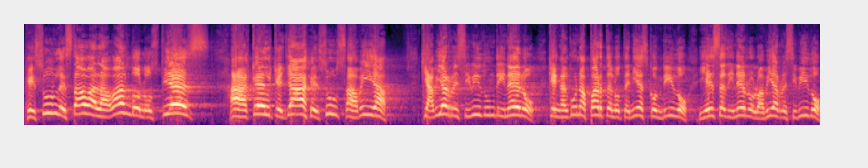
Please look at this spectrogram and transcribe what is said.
Jesús le estaba lavando los pies a aquel que ya Jesús sabía que había recibido un dinero que en alguna parte lo tenía escondido y ese dinero lo había recibido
